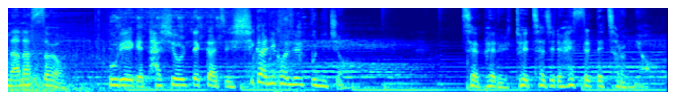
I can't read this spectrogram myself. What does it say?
사라지진 않았어요. 우리에게 다시 올 때까지 시간이 걸릴 뿐이죠. 제 배를 되찾으려 했을 때처럼요.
